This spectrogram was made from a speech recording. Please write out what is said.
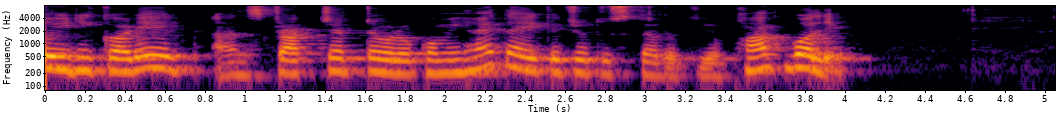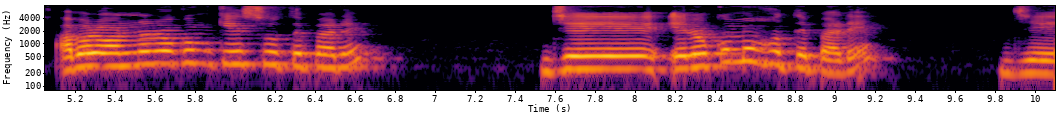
তৈরি করে স্ট্রাকচারটা ওরকমই হয়, তাই একে চতুস্তলকীয় ফাঁক বলে। আবার অন্যরকম কেস হতে পারে, যে এরকমও হতে পারে, যে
